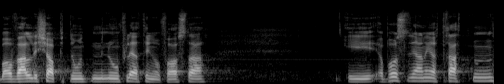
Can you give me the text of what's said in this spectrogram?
Bare veldig kjapt noen, noen flere ting å faste her. I Apostelgjerninga 13,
